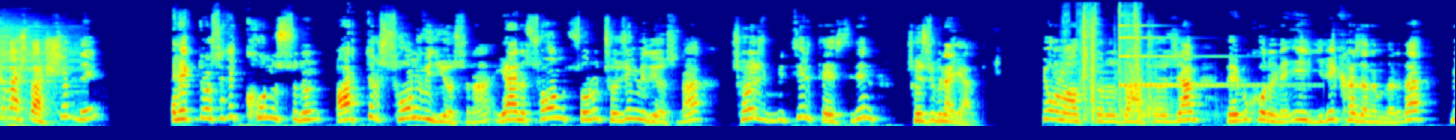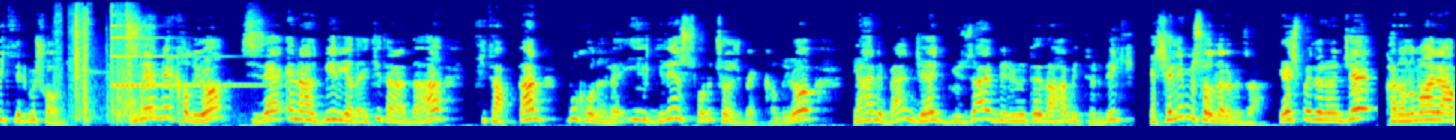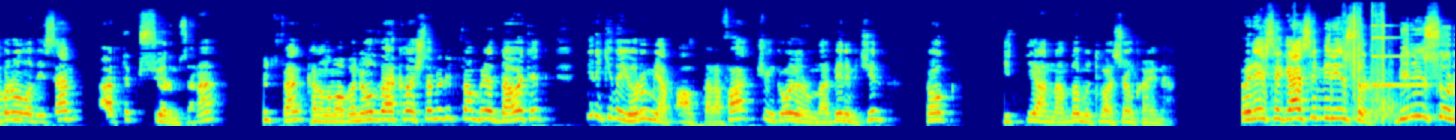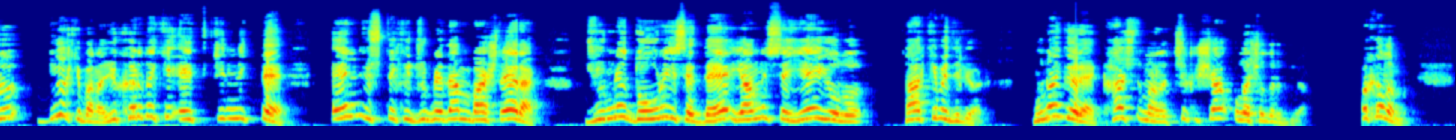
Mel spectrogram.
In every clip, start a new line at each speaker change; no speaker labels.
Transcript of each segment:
Arkadaşlar şimdi elektrostatik konusunun artık son videosuna yani son soru çözüm videosuna çöz bitir testinin çözümüne geldik. Bir 16 soru daha çözeceğim ve bu konuyla ilgili kazanımları da bitirmiş olduk. Size ne kalıyor? Size en az bir ya da iki tane daha kitaptan bu konuyla ilgili soru çözmek kalıyor. Yani bence güzel bir ünite daha bitirdik. Geçelim mi sorularımıza? Geçmeden önce kanalıma hala abone olmadıysan artık küsüyorum sana. Lütfen kanalıma abone ol ve arkadaşlarını lütfen buraya davet et. Bir iki de yorum yap alt tarafa. Çünkü o yorumlar benim için çok ciddi anlamda motivasyon kaynağı. Öyleyse gelsin birinci soru. Birinci soru diyor ki bana yukarıdaki etkinlikte en üstteki cümleden başlayarak cümle doğru ise D, yanlışsa Y yolu takip ediliyor. Buna göre kaç numaralı çıkışa ulaşılır diyor. Bakalım.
